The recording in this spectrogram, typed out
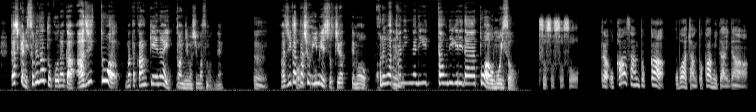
確かにそれだとこうなんか味とはまた関係ない感じもしますもんね。うん。味が多少イメージと違っても、これは他人が握ったおにぎりだとは思いそそうそうそうそう。だからお母さんとかおばあちゃんとかみたいな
